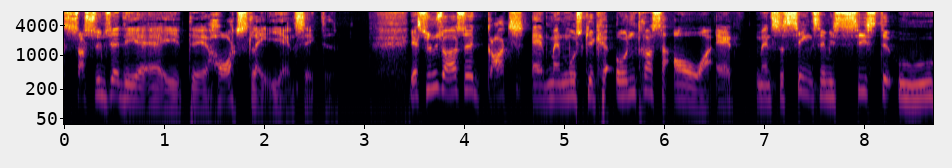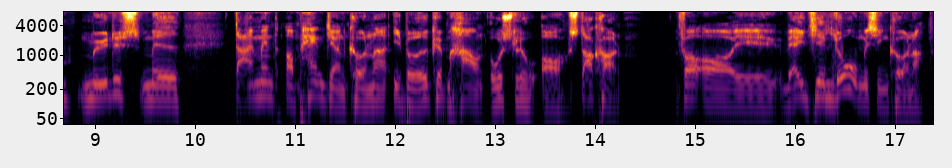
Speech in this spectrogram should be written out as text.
så synes jeg, det er et øh, hårdt slag i ansigtet. Jeg synes også godt, at man måske kan undre sig over, at man så sent som i sidste uge mødtes med Diamond og Pantheon kunder i både København, Oslo og Stockholm for at øh, være i dialog med sine kunder.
